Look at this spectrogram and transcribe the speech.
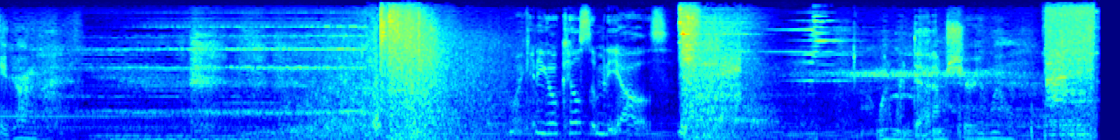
You got him. Why can't he go kill somebody else? When we're dead, I'm sure he will.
